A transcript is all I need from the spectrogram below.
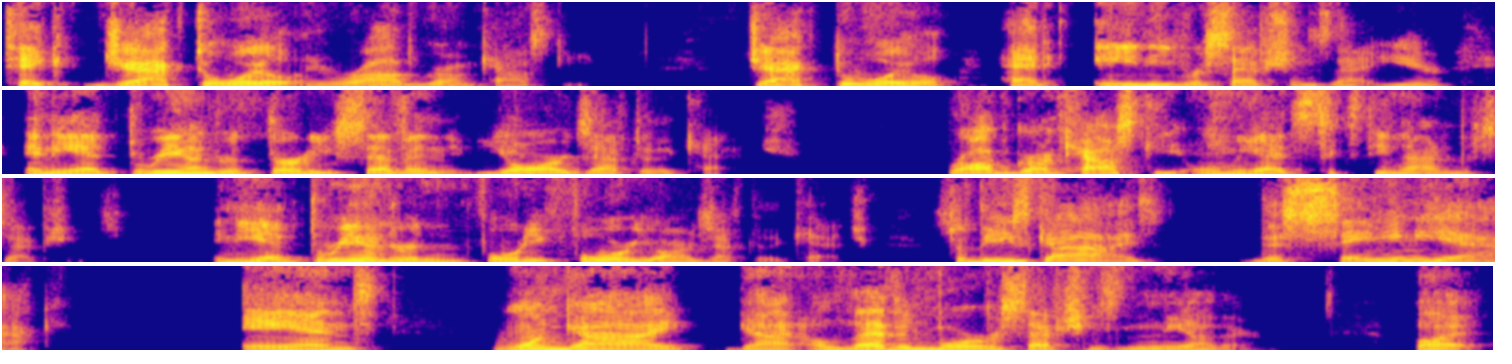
Take Jack Doyle and Rob Gronkowski. Jack Doyle had 80 receptions that year, and he had 337 yards after the catch. Rob Gronkowski only had 69 receptions and he had 344 yards after the catch. So these guys, the same YAC, and one guy got 11 more receptions than the other. But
